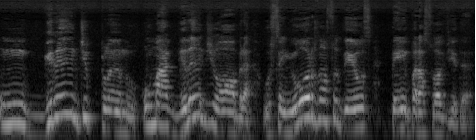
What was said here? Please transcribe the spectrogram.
um grande plano, uma grande obra, o Senhor nosso Deus tem para a sua vida.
